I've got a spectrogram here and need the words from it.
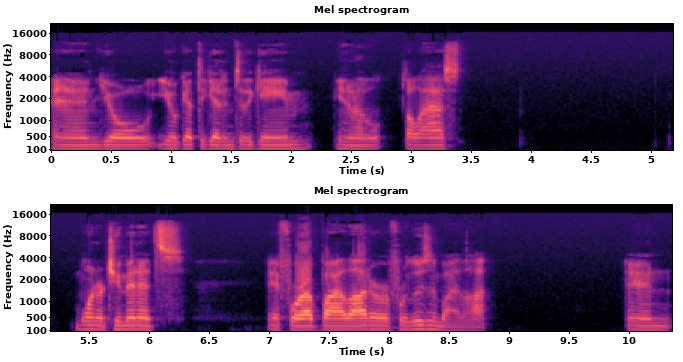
and you'll you'll get to get into the game. You know, the last one or two minutes if we're up by a lot or if we're losing by a lot. And,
